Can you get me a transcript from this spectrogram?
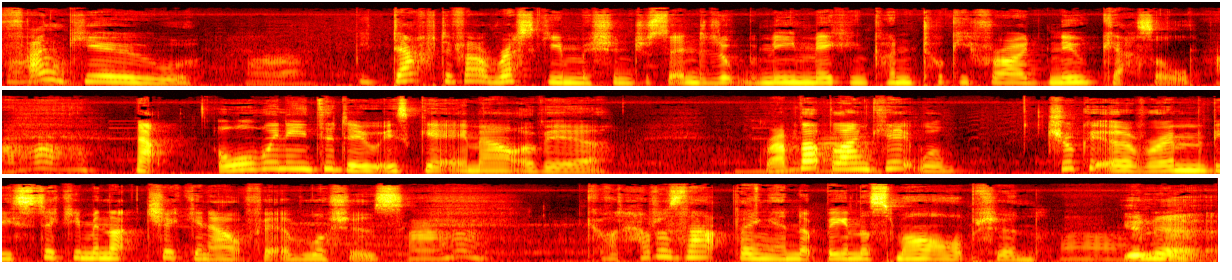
Thank you. Be daft if our rescue mission just ended up with me making Kentucky Fried Newcastle. Ah. Now, all we need to do is get him out of here. Grab that blanket, we'll chuck it over him and be stick him in that chicken outfit of Lush's. Ah. God, how does that thing end up being the smart option? Ah. You know,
